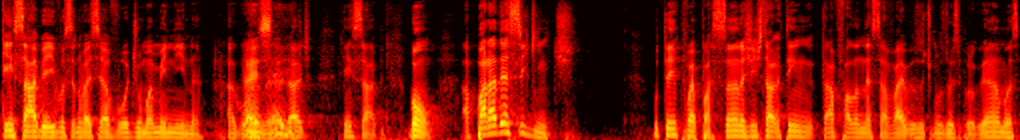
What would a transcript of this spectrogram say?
quem sabe aí você não vai ser avô de uma menina agora, É não é verdade? Quem sabe? Bom, a parada é a seguinte. O tempo vai passando, a gente tá, tem, tá falando nessa vibe dos últimos dois programas,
